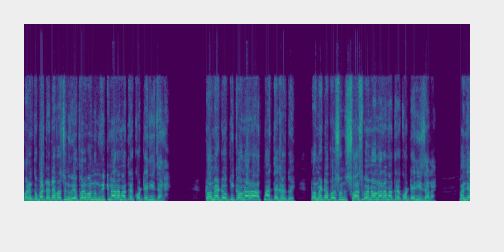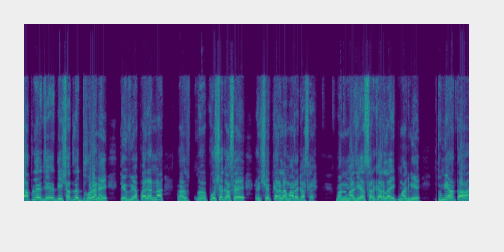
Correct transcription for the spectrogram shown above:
परंतु बटाट्यापासून वेफर बनवून विकणारा मात्र कोट्याधीश झालाय. टोमॅटो पिकवणारा आत्महत्या करतोय टोमॅटोपासून श्वास बनवणारा मात्र कोट्याधीश झालाय. म्हणजे आपलं जे देशातलं धोरण आहे ते व्यापाऱ्यांना पोषक असं आहे आणि शेतकऱ्याला मारक असं आहे. म्हणून माझी या सरकारला एक मागणी आहे तुम्ही आता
